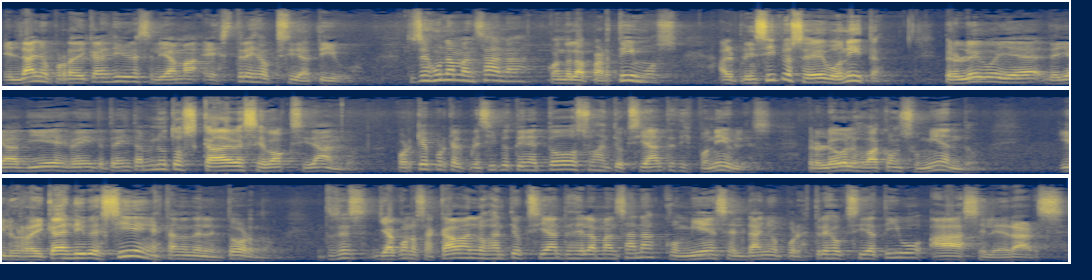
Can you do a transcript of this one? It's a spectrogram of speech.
el daño por radicales libres se le llama estrés oxidativo. Entonces una manzana, cuando la partimos, al principio se ve bonita, pero luego de ya 10, 20, 30 minutos cada vez se va oxidando. ¿Por qué? Porque al principio tiene todos sus antioxidantes disponibles, pero luego los va consumiendo y los radicales libres siguen estando en el entorno. Entonces ya cuando se acaban los antioxidantes de la manzana, comienza el daño por estrés oxidativo a acelerarse.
